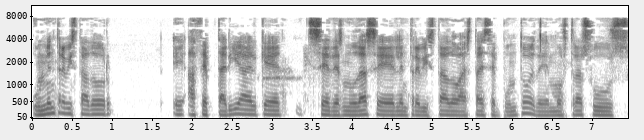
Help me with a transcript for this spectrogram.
un entrevistador eh, aceptaría el que se desnudase el entrevistado hasta ese punto de mostrar sus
